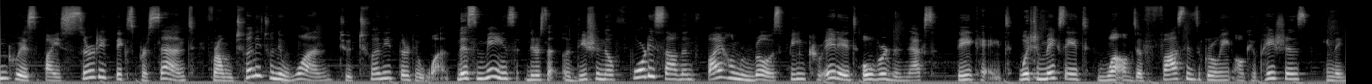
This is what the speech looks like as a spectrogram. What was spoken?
increase by 36% from 2021 to 2031. This means there's an additional 40,500 roles being created over the next decade, which makes it one of the fastest growing occupations in the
